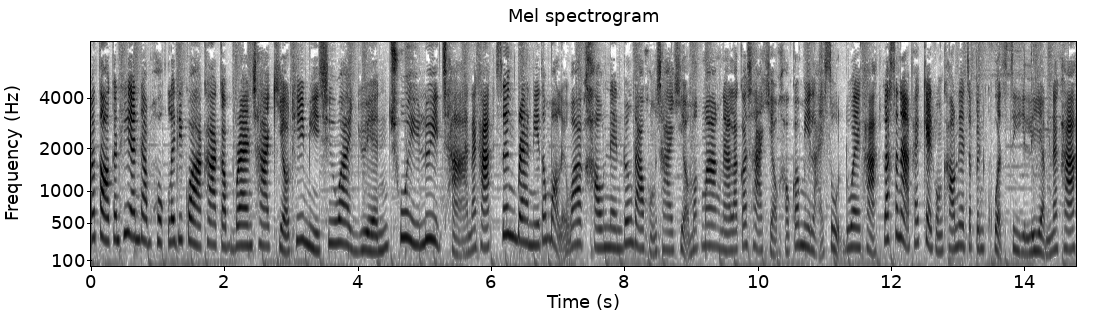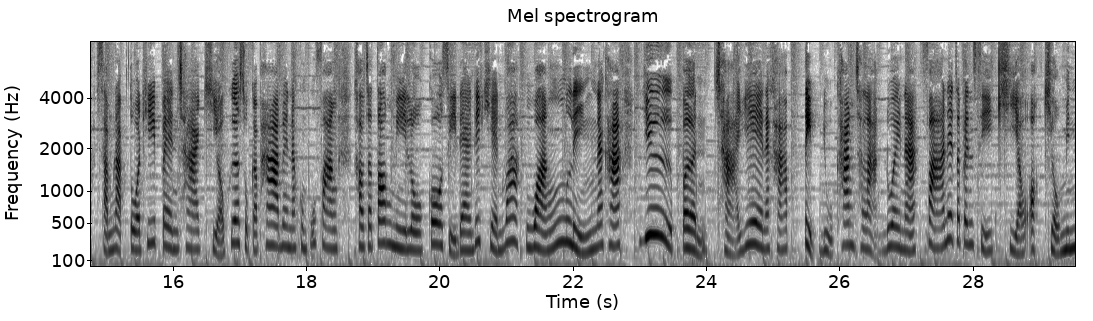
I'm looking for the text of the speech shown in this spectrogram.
มาต่อกันที่อันดับ 6 เลยดีกว่าค่ะ กับแบรนด์ชาเขียวที่มีชื่อว่าเหวียนชุยลุยฉานะคะ ซึ่งแบรนด์นี้ต้องบอกเลยว่าเขาเน้นเรื่องราวของชาเขียวมากๆนะแล้วก็ชาเขียวเขาก็มีหลายสูตรด้วยค่ะ ลักษณะแพ็กเกจของเขาเนี่ยจะเป็นขวดสี่เหลี่ยมนะคะสำหรับตัวที่เป็นชาเขียวเพื่อสุขภาพเนี่ยนะคุณผู้ฟัง เขาจะต้องมีโลโก้สีแดงที่เขียนว่าหวังหลิงนะคะ ยื้อเปิ่นฉาเย่นะคะ ติดอยู่ข้างฉลากด้วยนะฝาเนี่ยจะเป็นสีเขียวออกเขียวมิ้น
